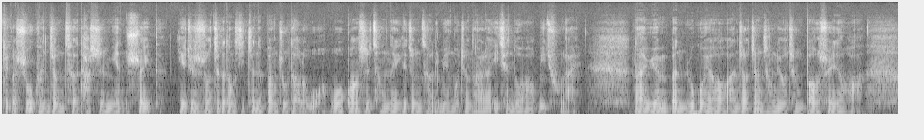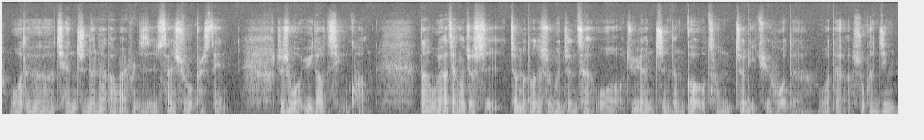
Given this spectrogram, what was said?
这个纾困政策它是免税的，也就是说这个东西真的帮助到了我。我光是从那个政策里面，我就拿了一千多澳币出来。那原本如果要按照正常流程报税的话，我的钱只能拿到百分之三十五 percent，这是我遇到的情况。那我要讲的就是这么多的纾困政策，我居然只能够从这里去获得我的纾困金，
